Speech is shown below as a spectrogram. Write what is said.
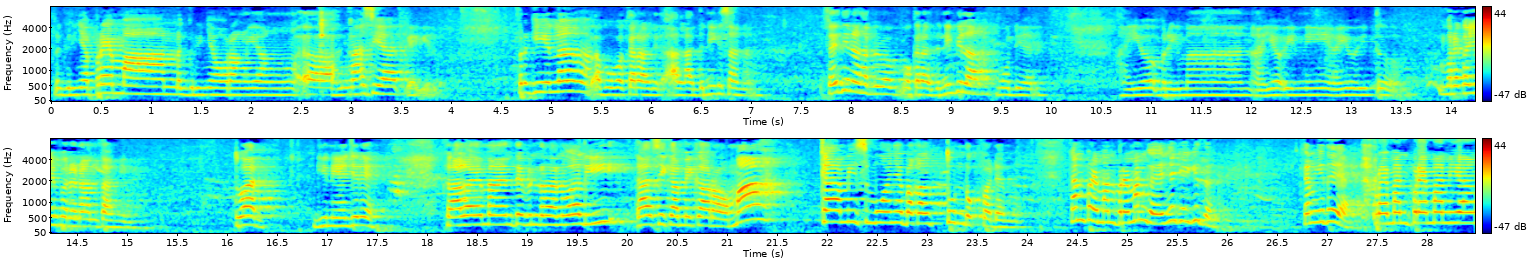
negerinya preman, negerinya orang yang uh, ahli maksiat kayak gitu. Pergilah Abu Bakar Al Adni ke sana. Saya tidak Habib Abu Bakar Adni bilang kemudian, ayo beriman, ayo ini, ayo itu. Mereka pada nantangin. Tuan, gini aja deh. Kalau emang ente beneran wali, kasih kami karomah, kami semuanya bakal tunduk padamu. Kan preman-preman gayanya kayak gitu. Kan gitu ya? Preman-preman yang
